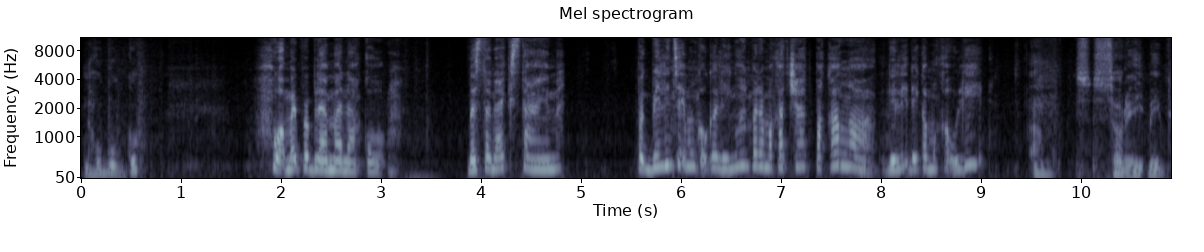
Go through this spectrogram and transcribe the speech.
nahubog ko. Wa may problema na ako. Basta next time, pagbilin sa imong kaugalingon para makachat pa ka nga, dili day ka makauli. Um, sorry, babe.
